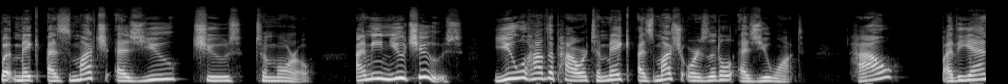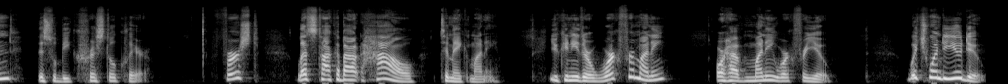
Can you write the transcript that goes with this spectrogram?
but make as much as you choose tomorrow. I mean, you choose. You will have the power to make as much or as little as you want. How? By the end, this will be crystal clear. First, let's talk about how to make money. You can either work for money or have money work for you. Which one do you do?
